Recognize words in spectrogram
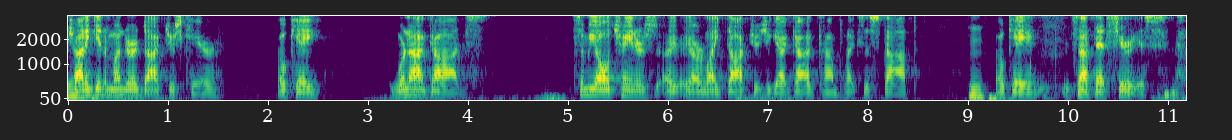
Try to get them under a doctor's care. Okay? We're not gods some of y'all trainers are, are like doctors. You got God complexes. Stop. Hmm. Okay, it's not that serious.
